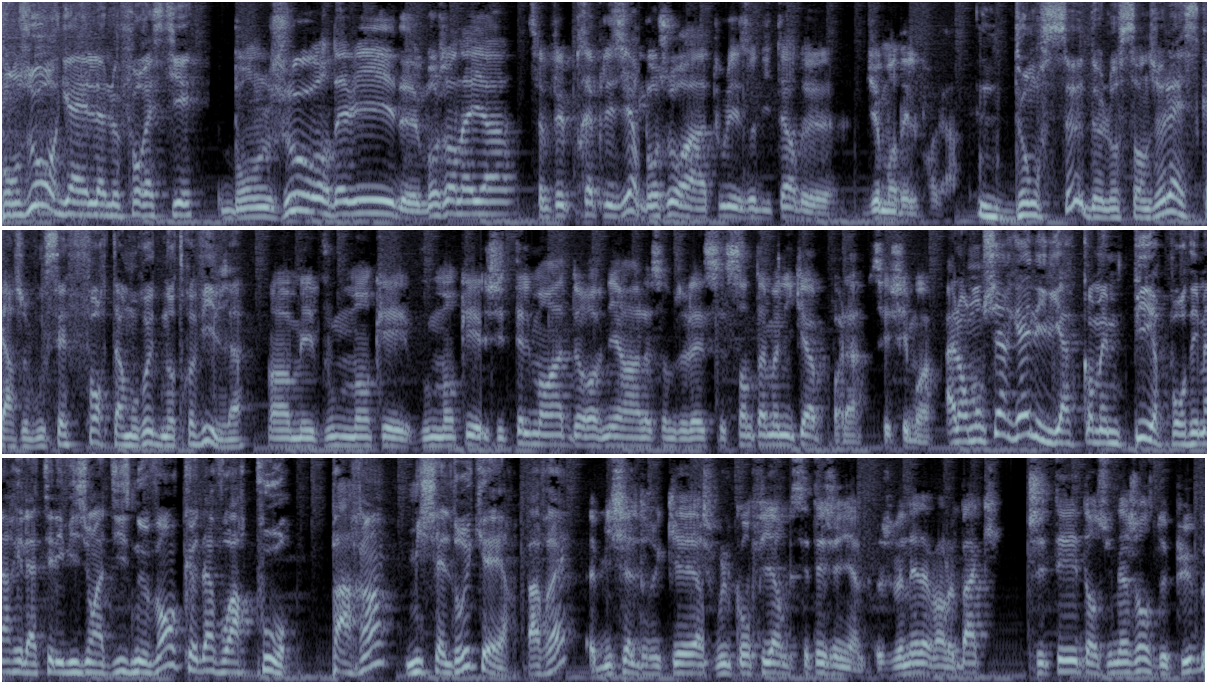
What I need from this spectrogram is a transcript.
Bonjour Gaël le forestier. Bonjour David, bonjour Naya, ça me fait très plaisir. Bonjour à tous les auditeurs de Dieu le programme. Dont ceux de Los Angeles, car je vous sais fort amoureux de notre ville. Oh mais vous me manquez, vous me manquez. J'ai tellement hâte de revenir à Los Angeles. Santa Monica, voilà, c'est chez moi. Alors mon cher Gaël, il y a quand même pire pour démarrer la télévision à 19 ans que d'avoir pour parrain Michel Drucker, pas vrai? Euh, Michel Drucker, je vous le confirme, c'était génial. Je venais d'avoir le bac. J'étais dans une agence de pub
